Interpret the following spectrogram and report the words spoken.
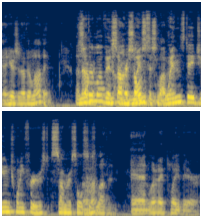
And here's another love-in. Another summer- love in summer solstice Wednesday, love-in. Wednesday, June 21st, summer solstice lovin'. And what did I play there?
